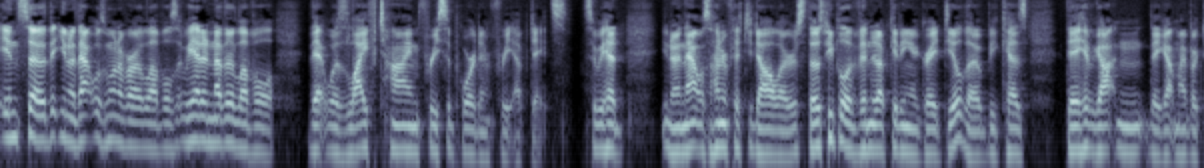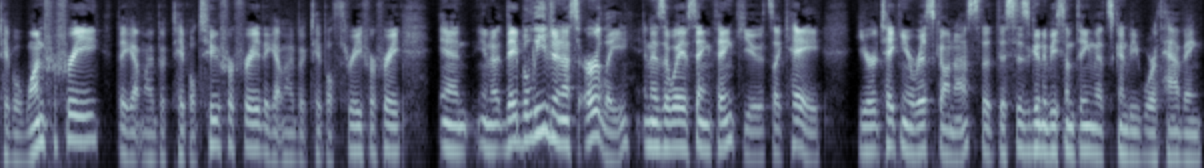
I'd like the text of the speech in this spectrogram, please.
And so that, you know, that was one of our levels. We had another level that was lifetime free support and free updates. So we had, you know, and that was $150. Those people have ended up getting a great deal though, because they have gotten, they got my book table one for free. They got my book table two for free. They got my book table three for free. And, you know, they believed in us early. And as a way of saying thank you, it's like, Hey, you're taking a risk on us that this is going to be something that's going to be worth having,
